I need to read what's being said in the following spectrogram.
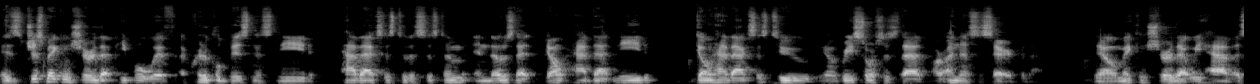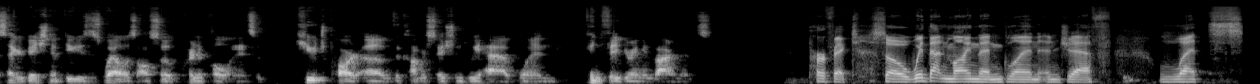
is just making sure that people with a critical business need have access to the system and those that don't have that need don't have access to you know resources that are unnecessary for them. You know, making sure that we have a segregation of duties as well is also critical and it's a huge part of the conversations we have when configuring environments. Perfect. So with that in mind then Glenn and Jeff, let's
